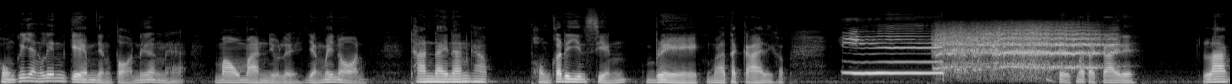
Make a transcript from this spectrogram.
ผมก็ยังเล่นเกมอย่างต่อเนื่องนะฮะเมามันอยู่เลยยังไม่นอนทันใดนั้นครับ ผมก็ได้ยินเสียงเบรกมาแต่ไกลเลยครับเบรกมาแต่ไกลเลย ลาก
